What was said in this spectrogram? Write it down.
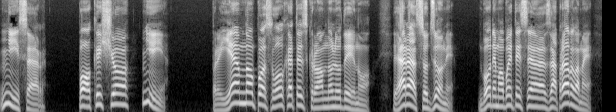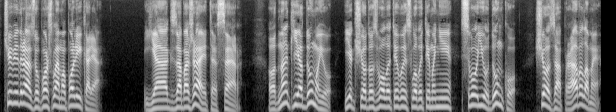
Ні, сер. Поки що ні. Приємно послухати скромну людину. Гаразд, Судзумі. Будемо битися за правилами чи відразу пошлемо по лікаря? Як забажаєте, сер. Однак я думаю, якщо дозволите висловити мені свою думку, що за правилами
